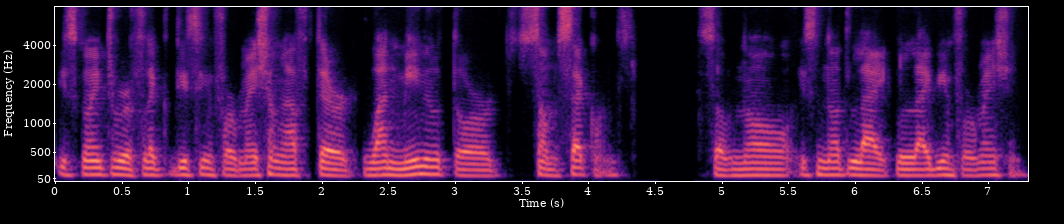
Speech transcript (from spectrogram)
it's going to reflect this information after one minute or some seconds. So no, it's not like live information.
